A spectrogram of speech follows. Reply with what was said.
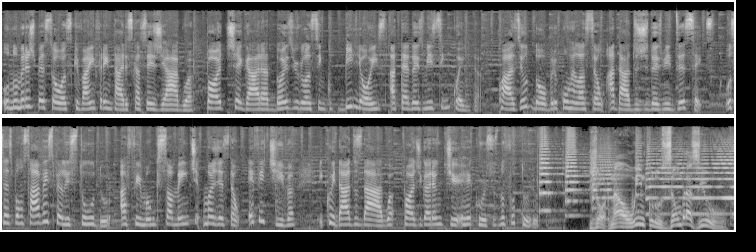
o número de pessoas que vai enfrentar escassez de água pode chegar a 2,5 bilhões até 2050, quase o dobro com relação a dados de 2016. Os responsáveis pelo estudo afirmam que somente uma gestão efetiva e cuidados da água pode garantir recursos no futuro. Jornal Inclusão Brasil.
